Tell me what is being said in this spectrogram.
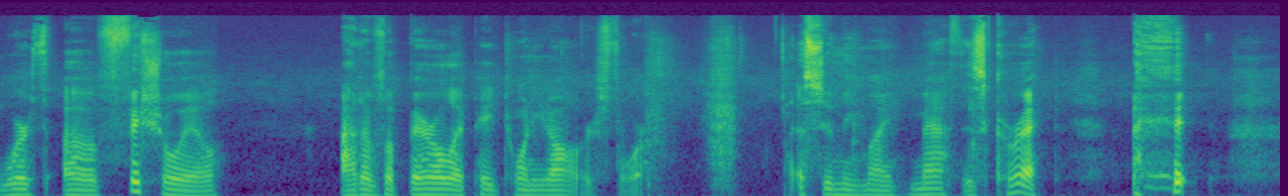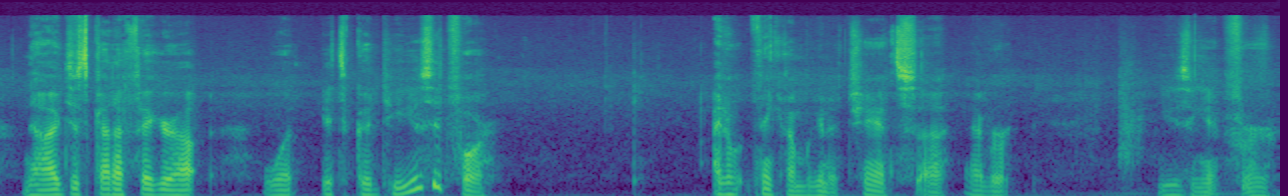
worth of fish oil out of a barrel I paid $20 for, assuming my math is correct. now I just got to figure out what it's good to use it for. I don't think I'm going to chance uh, ever using it for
